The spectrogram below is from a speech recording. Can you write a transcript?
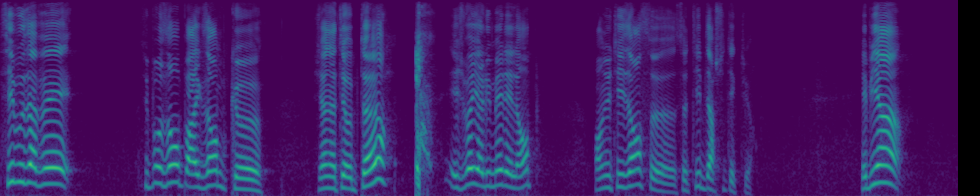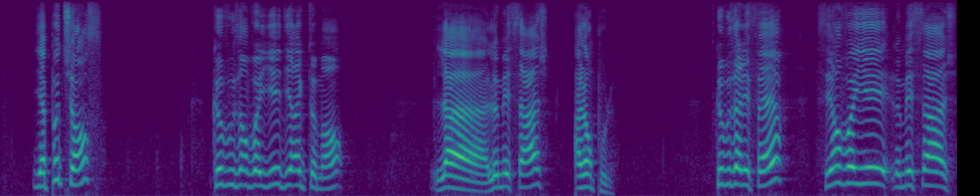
si vous avez, supposons par exemple que j'ai un interrupteur et je veux y allumer les lampes en utilisant ce, type d'architecture. Eh bien, il y a peu de chances que vous envoyiez directement le message à l'ampoule. Ce que vous allez faire, c'est envoyer le message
